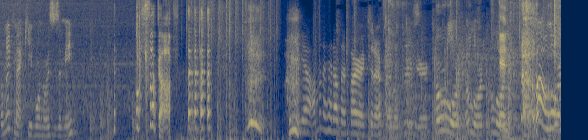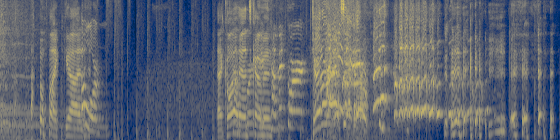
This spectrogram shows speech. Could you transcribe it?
Don't make Matt keyboard noises at me. Oh, fuck off. yeah, I'm gonna head out that fire exit after I look through here. Oh lord, oh lord, oh lord. And Oh lord, oh my god, oh lord. that coil head's coming. It's coming for. her. Turn around, sucker!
